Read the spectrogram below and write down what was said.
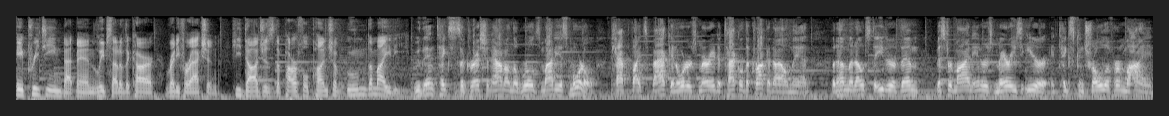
A preteen Batman leaps out of the car, ready for action. He dodges the powerful punch of Oom the Mighty, who then takes his aggression out on the world's mightiest mortal. Cap fights back and orders Mary to tackle the Crocodile Man, but unbeknownst to either of them, Mr. Mind enters Mary's ear and takes control of her mind.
